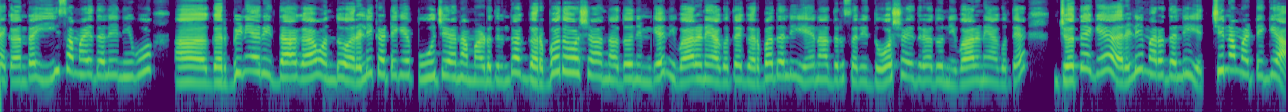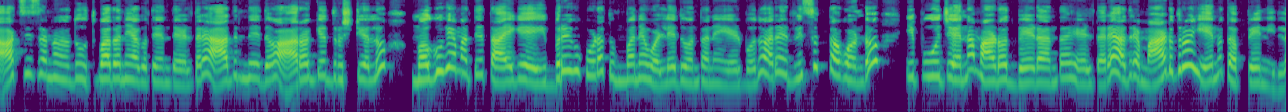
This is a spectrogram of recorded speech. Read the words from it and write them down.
ಯಾಕಂದ್ರೆ ಈ ಸಮಯದಲ್ಲಿ ನೀವು ಗರ್ಭಿಣಿಯರಿದ್ದಾಗ ಒಂದು ಅರಳಿ ಕಟ್ಟೆಗೆ ಪೂಜೆಯನ್ನ ಮಾಡೋದ್ರಿಂದ ಗರ್ಭದೋಷ ಅನ್ನೋದು ನಿಮ್ಗೆ ನಿವಾರಣೆ ಆಗುತ್ತೆ. ಗರ್ಭದಲ್ಲಿ ಏನಾದರೂ ಸರಿ ದೋಷ ಇದ್ರೆ ಅದು ನಿವಾರಣೆ ಆಗುತ್ತೆ. ಜೊತೆಗೆ ಅರಳಿ ಮರದಲ್ಲಿ ಹೆಚ್ಚಿನ ಮಟ್ಟಿಗೆ ಆಕ್ಸಿಜನ್ ಅನ್ನೋದು ಉತ್ಪಾದನೆ ಆಗುತ್ತೆ ಅಂತ ಹೇಳ್ತಾರೆ. ಆದ್ರಿಂದ ಇದು ಆರೋಗ್ಯ ದೃಷ್ಟಿಯಲ್ಲೂ ಮಗುಗೆ ಮತ್ತೆ ತಾಯಿಗೆ ಇಬ್ಬರಿಗೂ ಕೂಡ ತುಂಬಾನೇ ಒಳ್ಳೇದು ಅಂತಾನೆ ಹೇಳ್ಬೋದು. ಆದ್ರೆ ರಿಸ್ಕ್ ತಗೊಂಡು ಈ ಪೂಜೆಯನ್ನ ಮಾಡೋದು ಬೇಡ ಅಂತ ಹೇಳ್ತಾರೆ. ಆದ್ರೆ ಮಾಡಿದ್ರು ಏನು ತಪ್ಪೇನಿಲ್ಲ.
